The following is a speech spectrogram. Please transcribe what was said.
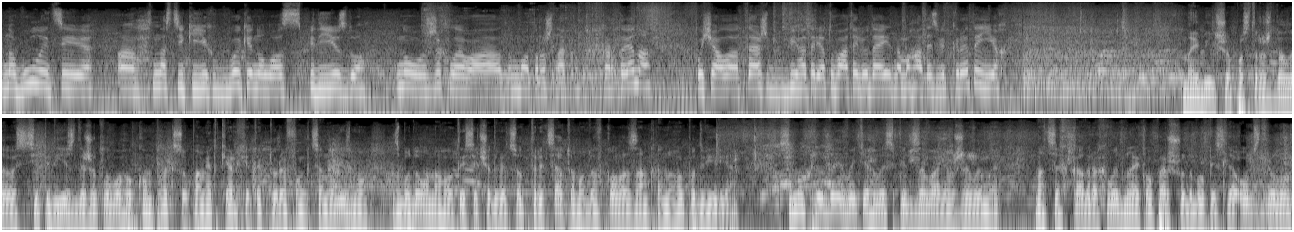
на вулиці, е, настільки їх викинуло з під'їзду. Ну жахлива моторошна картина. Почала теж бігати, рятувати людей, намагатись відкрити їх. Найбільше постраждали ось ці під'їзди житлового комплексу пам'ятки архітектури функціоналізму, збудованого у 1930-му довкола замкненого подвір'я. Сімох людей витягли з під завалів живими. На цих кадрах видно, як у першу добу після обстрілу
